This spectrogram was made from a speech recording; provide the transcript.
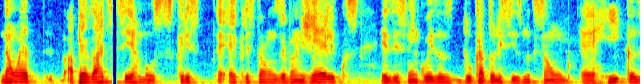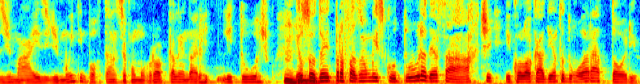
não é, apesar de sermos cris- é, cristãos evangélicos, existem coisas do catolicismo que são é, ricas demais e de muita importância, como o próprio calendário ri- litúrgico. Uhum. Eu sou doido para fazer uma escultura dessa arte e colocar dentro de um oratório.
